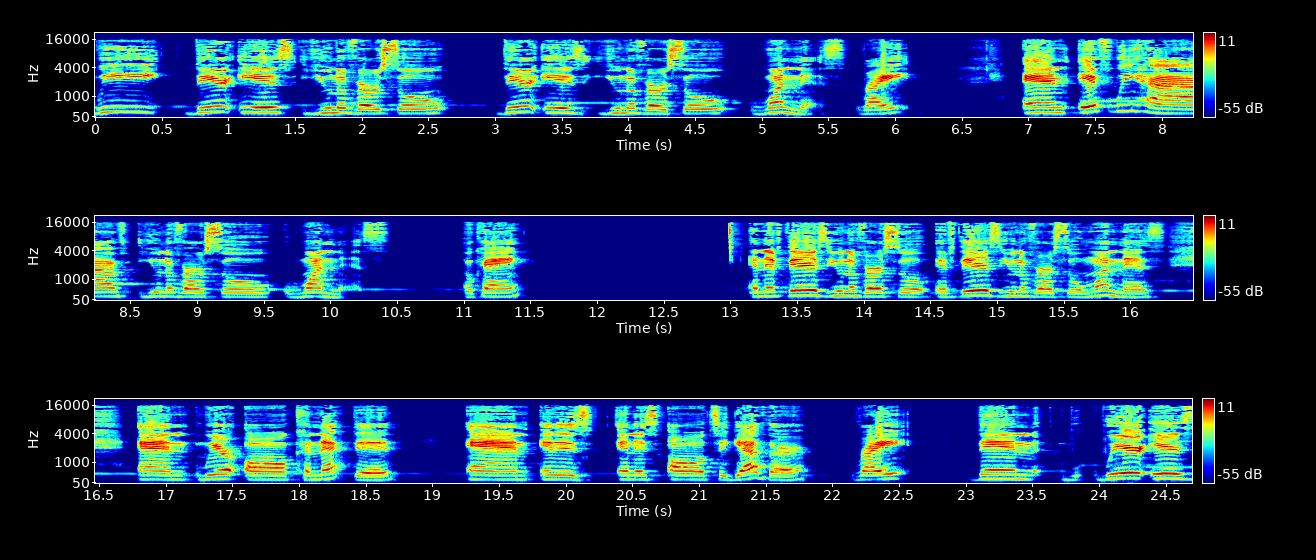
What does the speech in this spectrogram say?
we, there is universal, there is universal oneness, right? And if we have universal oneness, okay? And if there's universal, if there's universal oneness and we're all connected and it is and it's all together, right? Then where is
